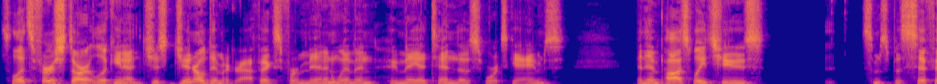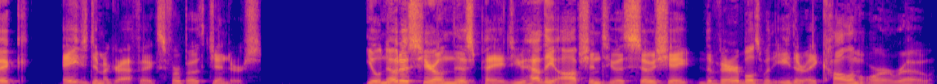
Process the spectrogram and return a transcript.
So let's first start looking at just general demographics for men and women who may attend those sports games and then possibly choose some specific age demographics for both genders. You'll notice here on this page, you have the option to associate the variables with either a column or a row.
